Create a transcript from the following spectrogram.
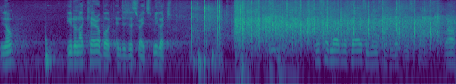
you know, you do not care about Indigenous rights? Miigwech. Minister of Northern Affairs and Minister of Indigenous Affairs. Well,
